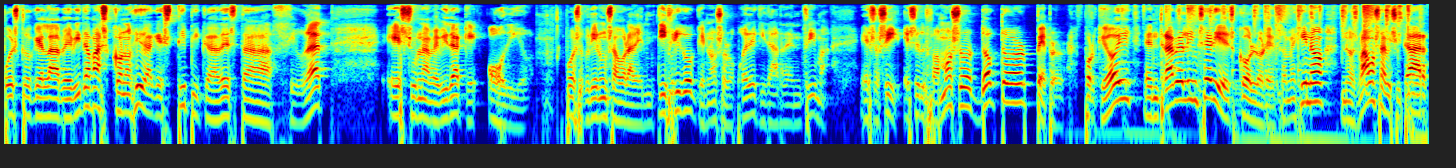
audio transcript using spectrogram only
puesto que la bebida más conocida que es típica de esta ciudad es una bebida que odio, puesto que tiene un sabor a dentífrico que no se lo puede quitar de encima. Eso sí, es el famoso Dr. Pepper, porque hoy en Traveling Series con Lorenzo Mejino nos vamos a visitar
